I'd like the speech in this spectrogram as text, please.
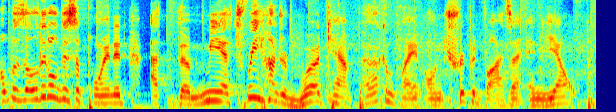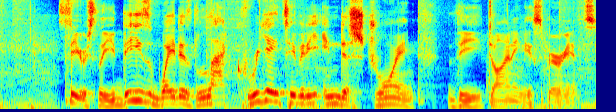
I was a little disappointed at the mere 300 word count per complaint on TripAdvisor and Yelp. Seriously, these waiters lack creativity in destroying the dining experience.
